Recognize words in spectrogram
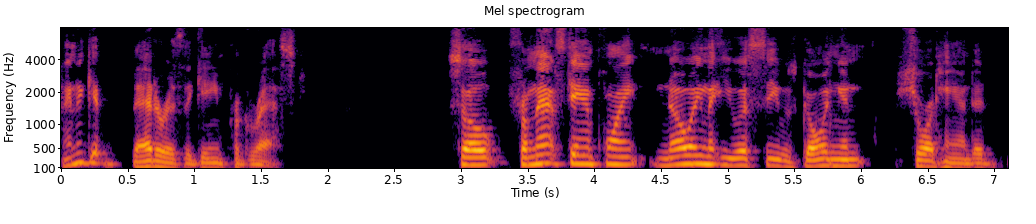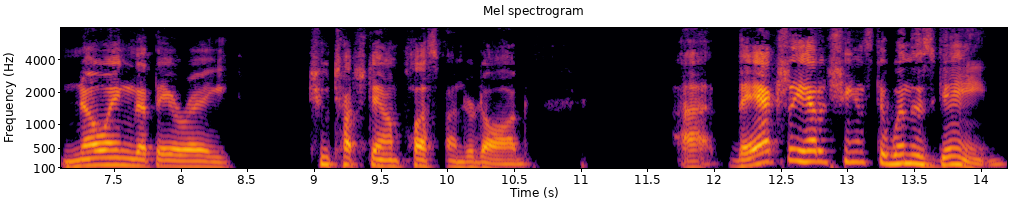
kind of get better as the game progressed. So from that standpoint, knowing that USC was going in shorthanded, knowing that they were a two touchdown plus underdog, uh, they actually had a chance to win this game.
